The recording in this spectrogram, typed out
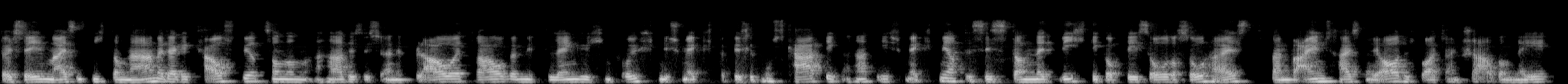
da ist eben meistens nicht der Name, der gekauft wird, sondern aha, das ist eine blaue Traube mit länglichen Früchten, die schmeckt ein bisschen muskatig, aha, die schmeckt mir. Das ist dann nicht wichtig, ob die so oder so heißt. Beim Wein heißt man, ja, das war jetzt ein Chardonnay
